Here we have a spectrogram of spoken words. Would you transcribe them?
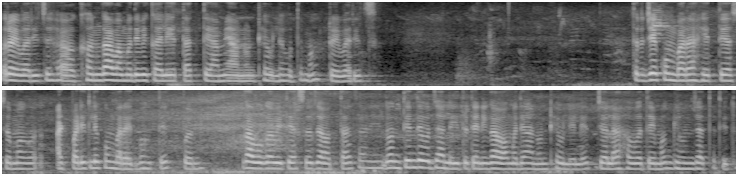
रविवारीचं ह्या खण गावामध्ये विकायला येतात ते आम्ही आणून ठेवलं होतं मग रविवारीच. तर जे कुंभार आहेत ते असं मग आटपाडीतले कुंभार आहेत बहुतेक पण गावोगावी ते असं जातात आणि दोन तीन दिवस झाले इथं त्यांनी गावामध्ये आणून ठेवलेले आहेत ज्याला हवं ते मग घेऊन जातात इथून.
